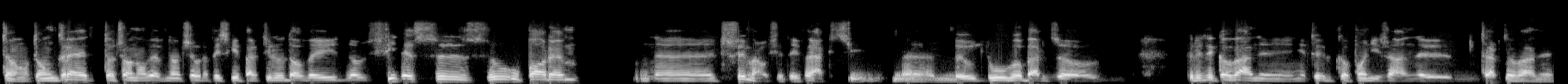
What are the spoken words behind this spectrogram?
tą, tą grę toczoną wewnątrz Europejskiej Partii Ludowej, no, Fidesz z uporem e, trzymał się tej frakcji. E, był długo bardzo krytykowany, nie tylko poniżany, traktowany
